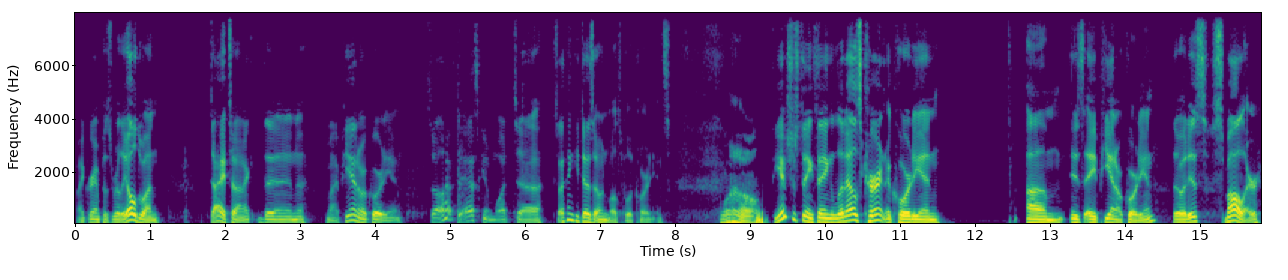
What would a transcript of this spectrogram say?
my grandpa's really old one, diatonic, than my piano accordion. So I'll have to ask him what, because I think he does own multiple accordions. Wow. The interesting thing, Linnell's current accordion um, is a piano accordion, though it is smaller.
